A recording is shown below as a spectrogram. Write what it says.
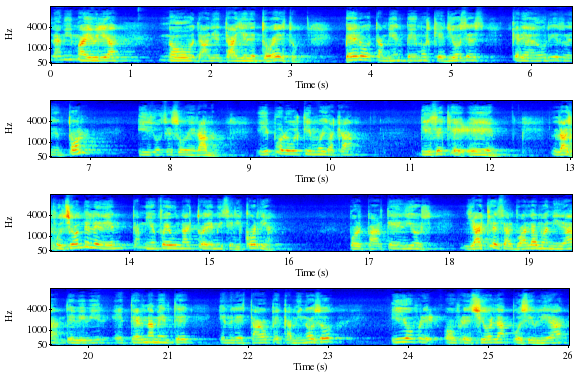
La misma Biblia no da detalles de todo esto. Pero también vemos que Dios es creador y redentor y Dios es soberano. Y por último, y acá, dice que eh, la expulsión del Edén también fue un acto de misericordia por parte de Dios, ya que salvó a la humanidad de vivir eternamente en el estado pecaminoso y ofreció la posibilidad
